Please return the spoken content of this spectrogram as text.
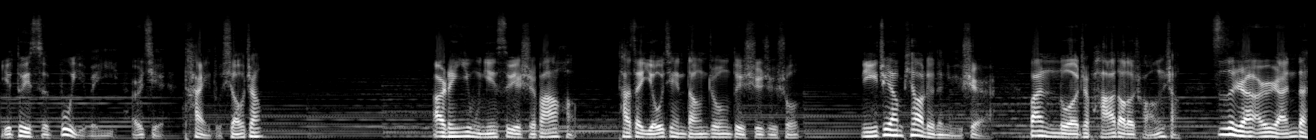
也对此不以为意，而且态度嚣张。二零一五年四月十八号，他在邮件当中对师之说。你这样漂亮的女士，半裸着爬到了床上，自然而然的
